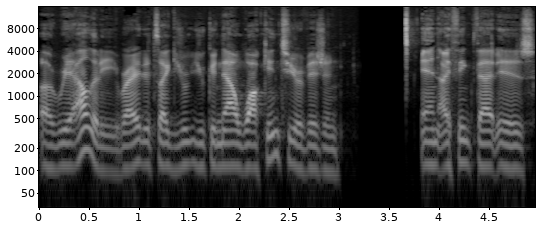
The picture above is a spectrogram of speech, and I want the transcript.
a reality, right? It's like you you can now walk into your vision, and I think that is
